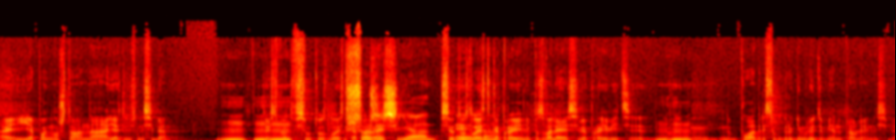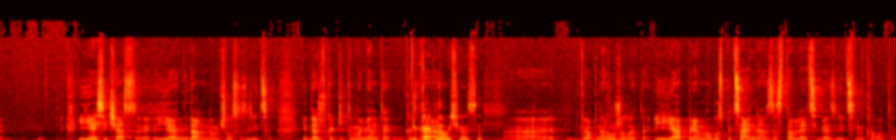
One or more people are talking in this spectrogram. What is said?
А, и я понял, что она... Я злюсь на себя. Mm-hmm. То есть вот всю ту злость, которую... Же я... Всю ту это... злость, которую я не позволяю себе проявить mm-hmm. по адресу к другим людям, я направляю на себя. И я сейчас, э, я недавно научился злиться. И даже в какие-то моменты, когда... Как научился? Э, обнаружил это. И я прям могу специально заставлять себя злиться на кого-то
